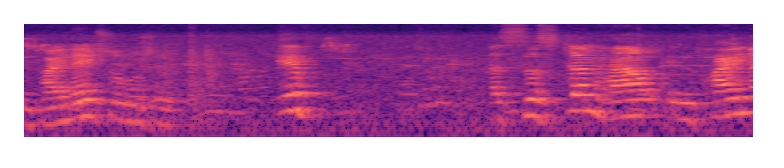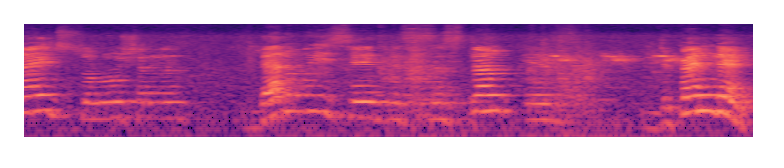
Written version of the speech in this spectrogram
infinite solution. If a system have infinite solutions then we say the system is dependent.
